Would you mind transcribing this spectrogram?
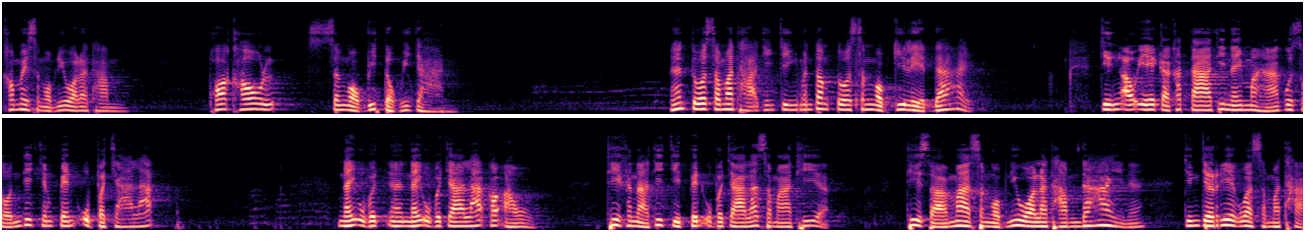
เขาไม่สงบนิวรธรรม เพราะเขาสงบวิตกวิจารนั้นตัวสมถะจริง ๆ มันต้องตัวสงบกิเลสได้ จึงเอาเอกคตาที่ในมหากุศลที่จึงเป็นอุปจาระในอุปในอุปจาระก็เอา ที่ขณะที่จิตเป็นอุปจารสมาธิที่สามารถสงบนิวรธรรมได้นะจึงจะเรียกว่าสมถะ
